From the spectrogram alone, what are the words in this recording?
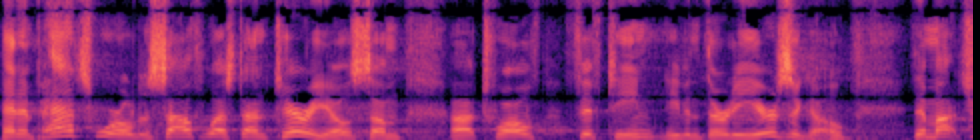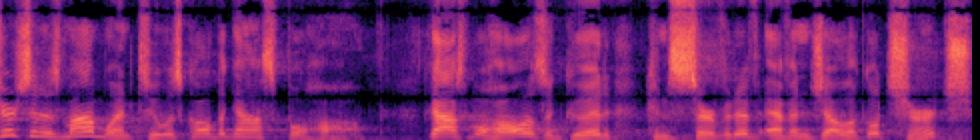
And in Pat's world in southwest Ontario, some uh, 12, 15, even 30 years ago, the church that his mom went to was called the Gospel Hall. Gospel Hall is a good conservative evangelical church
